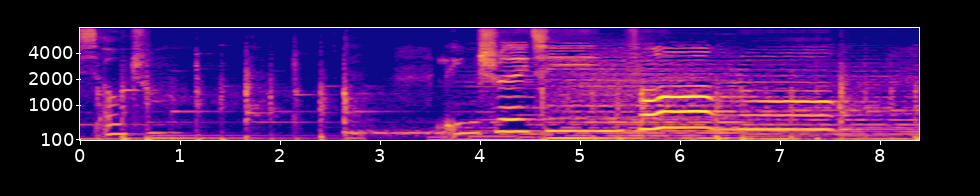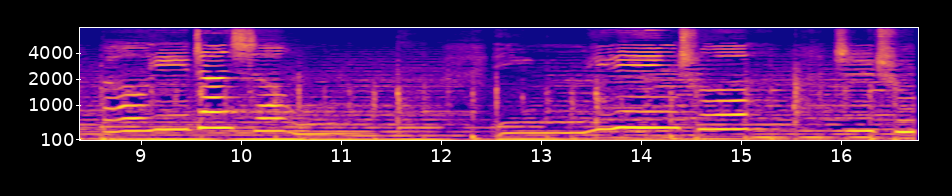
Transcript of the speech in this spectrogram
小竹，临水清风入，捣一盏香雾，盈盈春之处。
